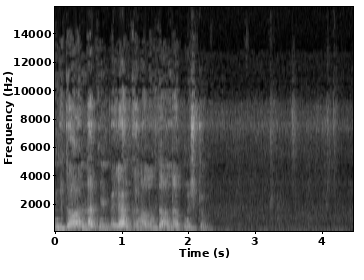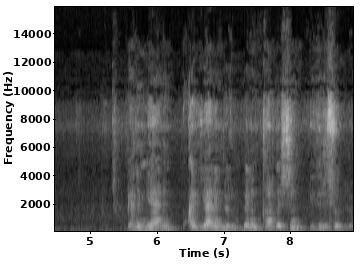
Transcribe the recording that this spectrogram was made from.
Şimdi daha anlatmayayım. Melan kanalında anlatmıştım. Benim yeğenim, ay yeğenim diyorum, benim kardeşim İdris öldü.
